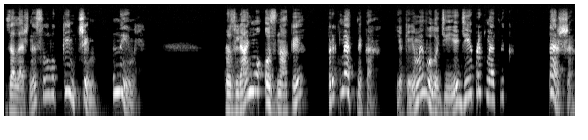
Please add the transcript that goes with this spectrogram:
Залежне слово ким чим ними. Розгляньмо ознаки прикметника, якими володіє дієприкметник. Перше.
